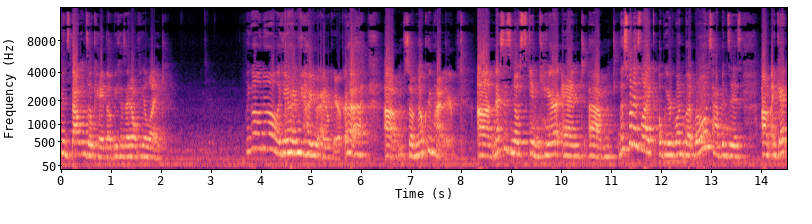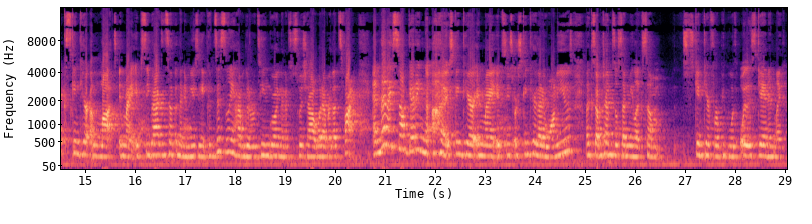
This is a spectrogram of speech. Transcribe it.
it's that one's okay though because I don't feel like like oh no like you know what I mean? I, don't care. Um, so no cream highlighter. Um, next is no skincare and um, this one is like a weird one but what always happens is um, I get skincare a lot in my Ipsy bags and stuff and then I'm using it consistently I have a good routine going then I have to switch out whatever that's fine. And then I stop getting uh, skincare in my Ipsies or skincare that I want to use. Like sometimes they'll send me like some skincare for people with oily skin and like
